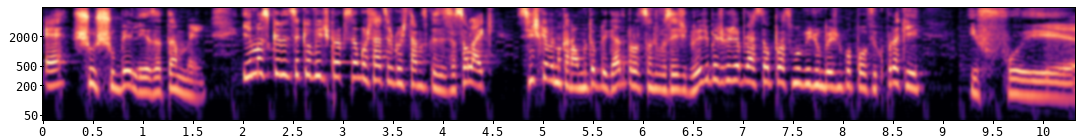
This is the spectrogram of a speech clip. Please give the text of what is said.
é chuchu beleza também. E meus queridos, esse aqui é o vídeo, espero que vocês tenham gostado. Se vocês gostaram, não esqueça de deixar seu like, se inscrever no canal. Muito obrigado pela atenção de vocês. Grande beijo, grande abraço. Até o próximo vídeo. Um beijo no popô. Fico por aqui e fui.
